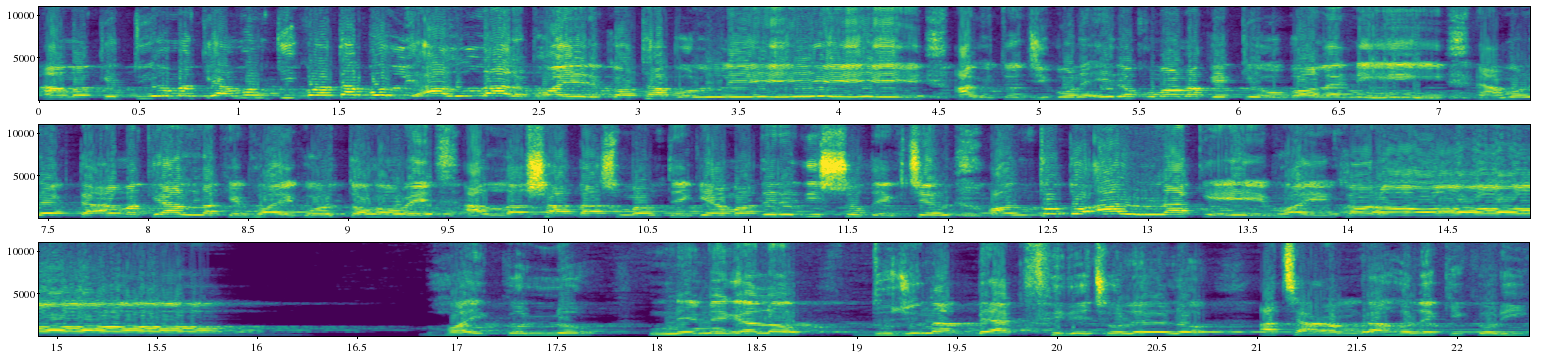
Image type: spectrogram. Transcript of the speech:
আমাকে, তুই আমাকে এমন কি কথা বললি? আল্লাহর ভয়ের কথা বললি। আমি তো জীবনে এরকম আমাকে কেউ বলেনি। এমন একটা আমাকে আল্লাহকে ভয় করতে হবে। আল্লাহ সাত আসমান থেকে আমাদের দৃশ্য দেখছেন। অন্তত আল্লাহকে ভয় কর। ভয় করল, নেমে গেল, দুজনা ব্যাগ ফিরে চলে এলো। আচ্ছা আমরা হলে কি করি?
